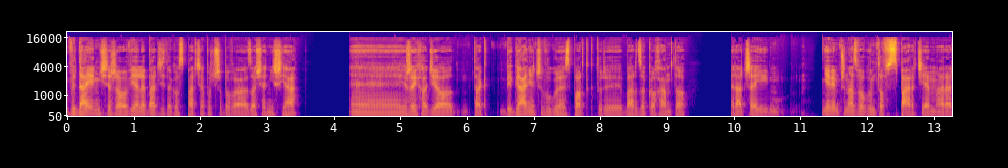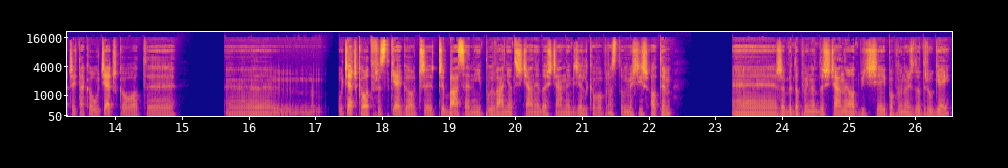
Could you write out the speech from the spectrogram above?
Wydaje mi się, że o wiele bardziej tego wsparcia potrzebowała Zosia niż ja. E, jeżeli chodzi o tak bieganie, czy w ogóle sport, który bardzo kocham, to raczej nie wiem, czy nazwałbym to wsparciem, a raczej taką ucieczką od yy, yy, ucieczką od wszystkiego, czy, czy basen i pływanie od ściany do ściany, gdzie tylko po prostu myślisz o tym, yy, żeby dopłynąć do ściany, odbić się i popłynąć do drugiej.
